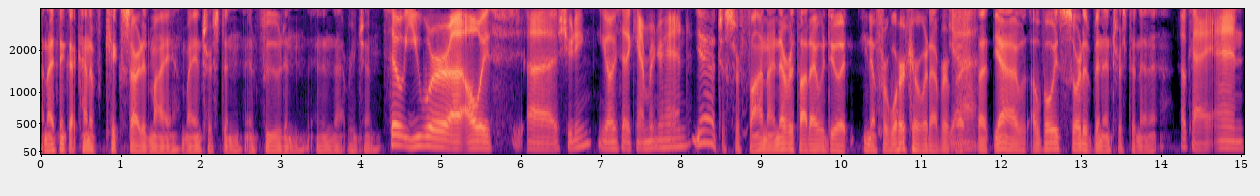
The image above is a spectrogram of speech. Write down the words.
And I think that kind of kickstarted my my interest in, in food and, and in that region. So you were uh, always uh, shooting. You always had a camera in your hand. Yeah, just for fun. I never thought I would do it, you know, for work or whatever. Yeah. But, but yeah, I've always sort of been interested in it. Okay, and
